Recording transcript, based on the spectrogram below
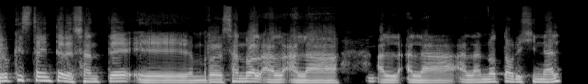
creo que está interesante, eh, regresando a, la, a, la, nota original,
